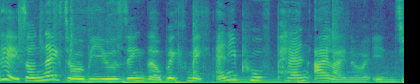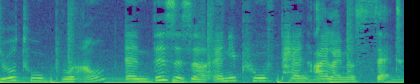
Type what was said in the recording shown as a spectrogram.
Okay, so next we'll be using the Wake Make Any Proof Pen Eyeliner in 02 Brown. And this is a Any Proof Pen Eyeliner set.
